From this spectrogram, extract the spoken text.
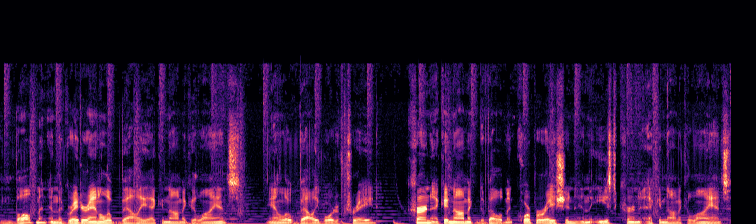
Involvement in the Greater Antelope Valley Economic Alliance, Antelope Valley Board of Trade, Kern Economic Development Corporation, and the East Kern Economic Alliance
